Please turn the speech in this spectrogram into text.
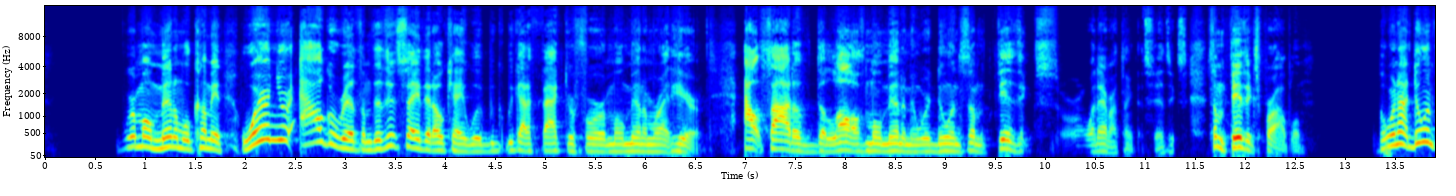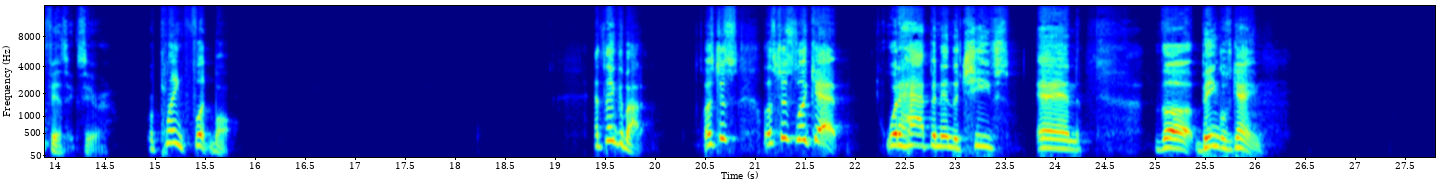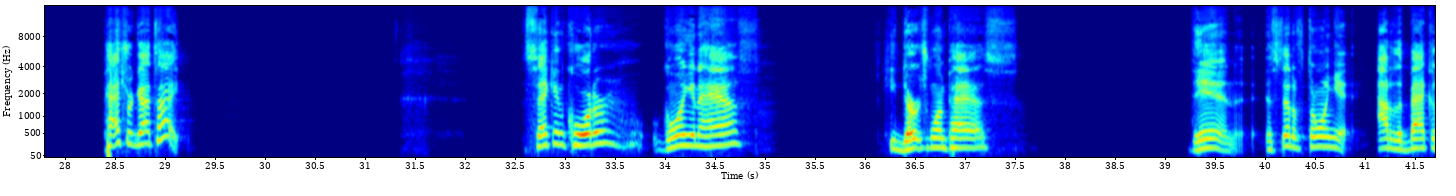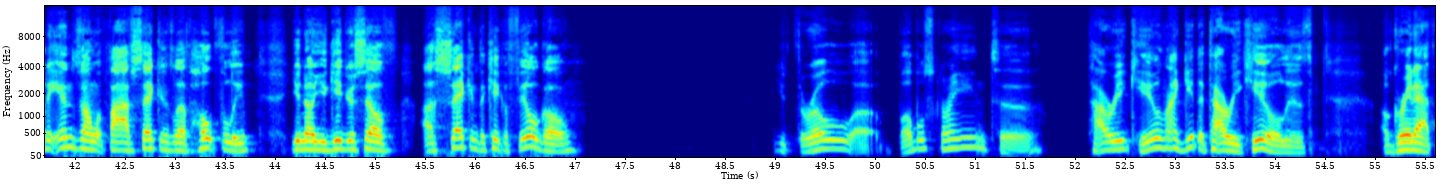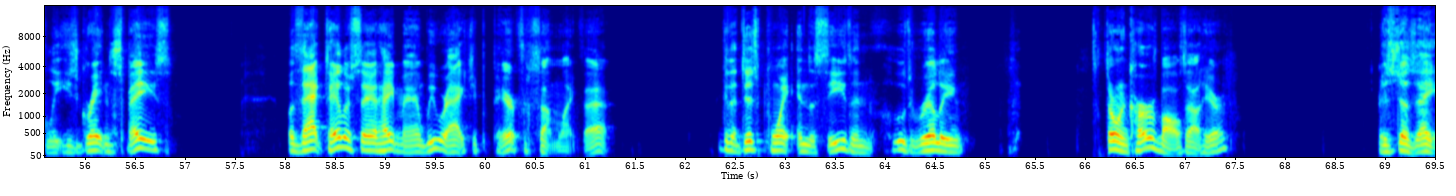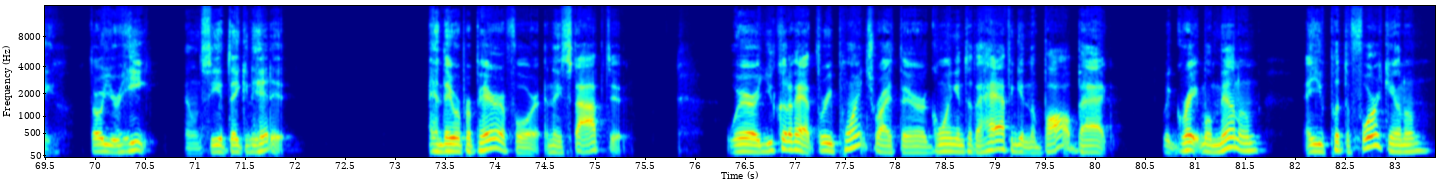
where momentum will come in. Where in your algorithm does it say that, okay, we, we got a factor for momentum right here outside of the law of momentum and we're doing some physics or whatever? I think that's physics, some physics problem. But we're not doing physics here. We're playing football. And think about it. Let's just let's just look at what happened in the Chiefs and the Bengals game. Patrick got tight. Second quarter, going in a half, he dirts one pass. Then instead of throwing it out of the back of the end zone with five seconds left. Hopefully, you know, you give yourself a second to kick a field goal. you throw a bubble screen to Tyreek Hill. And I get that Tyreek Hill is a great athlete. He's great in space. But Zac Taylor said, hey, man, we were actually prepared for something like that. Because at this point in the season, who's really throwing curveballs out here? It's just, hey, throw your heat and see if they can hit it. And they were prepared for it and they stopped it. Where you could have had three points right there going into the half and getting the ball back with great momentum, and you put the fork in them.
